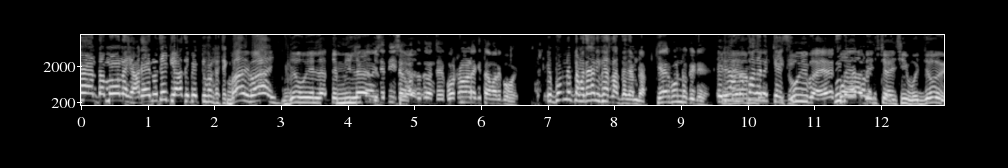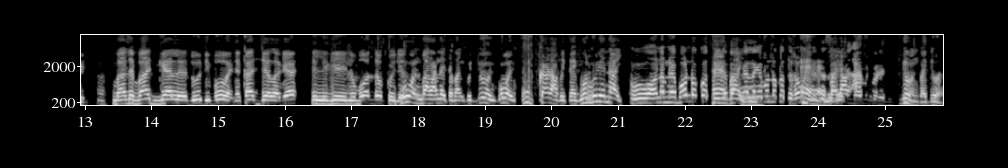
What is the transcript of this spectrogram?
হয় আর ভাই ভাই দেও এলাতে মিলা ঘটনাটা কিতা আমার কই এই বন্ধ তো আমাদের ফেস লাগতেছে আমরা। কেয়ার বন্ধ কেটে এটা আমরা কলে বেচে আইছি। দুই ভাই কলা কলা আইছি। বুঝছ বাদে বাদ গেলে দুই দিব না কাজ লাগে। লিগে ইনো বন্ধ কইলে বোন নাই তো ভাই বুঝুন বোন খুব খারাপ হইছে গোল করে নাই ও অনামনে বন্ধ করতে ভাই। লাগে বন্ধ করতে সমস্যা হইতাছে, ভাই, আমি- আমি করে দিই দিওন ভাই দিওন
